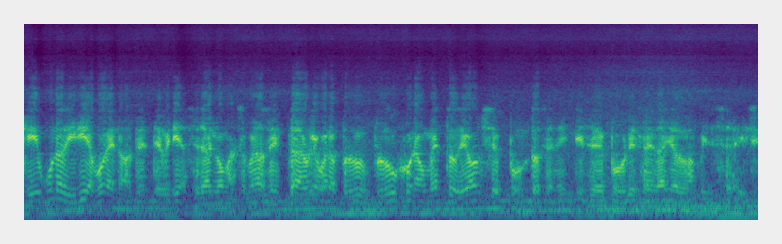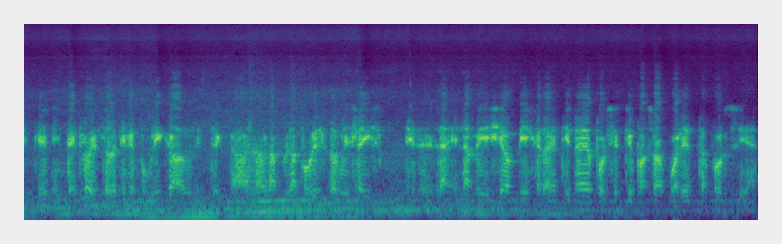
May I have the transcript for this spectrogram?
que uno diría, bueno, debería ser algo más o menos estable, bueno, produjo un aumento de 11 puntos en el índice de pobreza en el año 2006, INTECLO esto lo tiene publicado, el la, la, pobreza en 2006 en la, en la medición vieja era 29% y pasó a 40%.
